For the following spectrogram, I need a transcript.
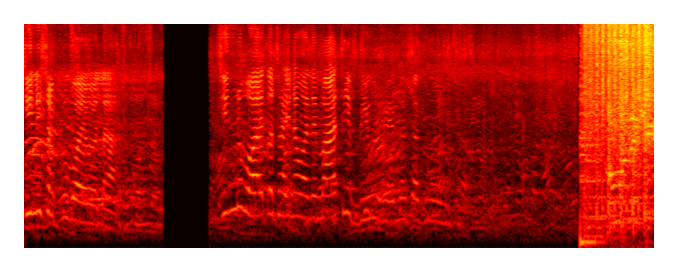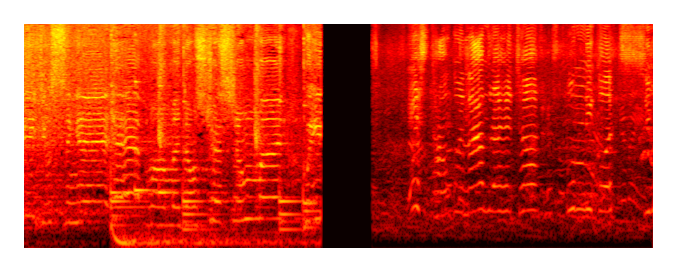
चिनिसक्नुभयो होला। चिन्नु भएको छैन भने माथि भ्यू हेर्न सक्नुहुन्छ। रहेछ पुम्डीको शिव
